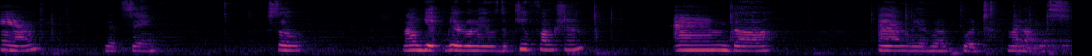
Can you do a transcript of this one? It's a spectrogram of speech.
and let's say so now we're going to use the cube function and the and we're going to put my nums.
